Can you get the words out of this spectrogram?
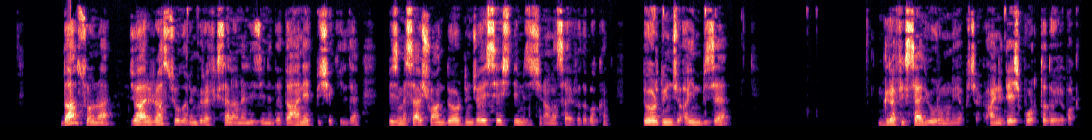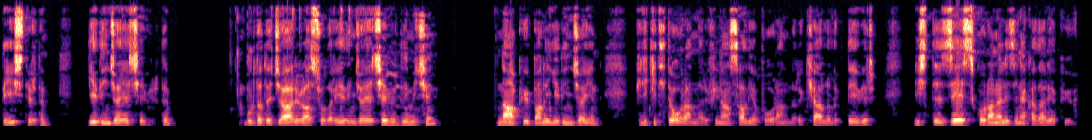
Daha sonra cari rasyoların grafiksel analizini de daha net bir şekilde biz mesela şu an dördüncü ayı seçtiğimiz için ana sayfada bakın. Dördüncü ayın bize grafiksel yorumunu yapacak. Aynı dashboard'ta da öyle bak değiştirdim. 7. aya çevirdim. Burada da cari rasyoları 7. aya çevirdiğim için ne yapıyor? Bana 7. ayın likidite oranları, finansal yapı oranları, karlılık, devir işte Z skor analizine kadar yapıyor.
